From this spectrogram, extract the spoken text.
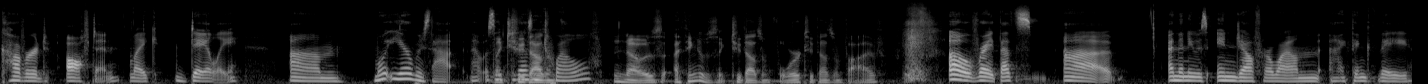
covered often, like daily. Um, what year was that? That was like, Like 2012. No, it was, I think it was like 2004, 2005. Oh, right. That's uh, and then he was in jail for a while. And I think they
